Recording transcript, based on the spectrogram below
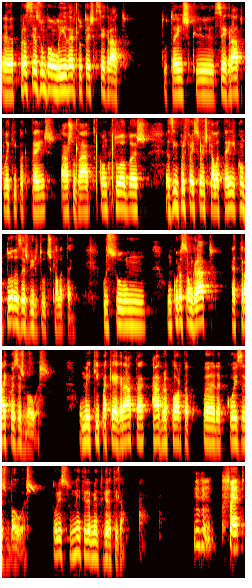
Uh, para seres um bom líder, tu tens que ser grato. Tu tens que ser grato pela equipa que tens, a ajudar-te com todas as imperfeições que ela tem e com todas as virtudes que ela tem. Por isso, um, um coração grato atrai coisas boas. Uma equipa que é grata abre a porta para coisas boas. Por isso, nitidamente gratidão. Uhum, perfeito.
